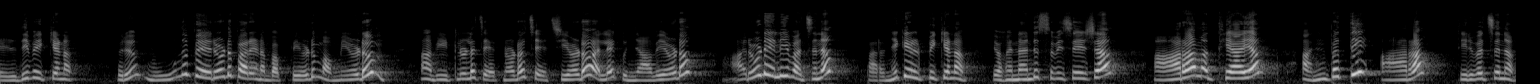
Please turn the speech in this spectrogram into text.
എഴുതി വയ്ക്കണം ഒരു മൂന്ന് പേരോട് പറയണം. പപ്പയോടും മമ്മിയോടും ആ വീട്ടിലുള്ള ചേട്ടനോടോ ചേച്ചിയോടോ അല്ലെ കുഞ്ഞാവയോടോ ആരോടെങ്കിലും ഈ വചനം പറഞ്ഞു കേൾപ്പിക്കണം. യോഹന്നാന്റെ സുവിശേഷം ആറാം അധ്യായം അൻപത്തി ആറാം തിരുവചനം.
